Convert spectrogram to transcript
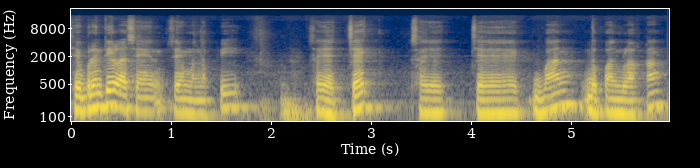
saya berhentilah saya saya menepi saya cek saya cek ban depan belakang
